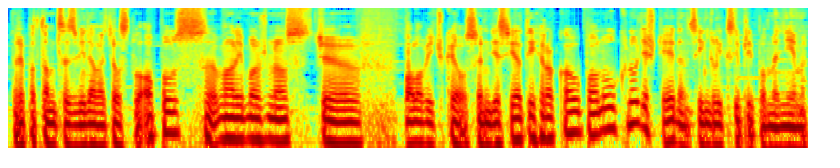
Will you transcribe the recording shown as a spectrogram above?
ktoré potom cez vydavateľstvo Opus mali možnosť e, v polovičke 80 rokov ponúknuť. Ešte jeden singlik si pripomeniem.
